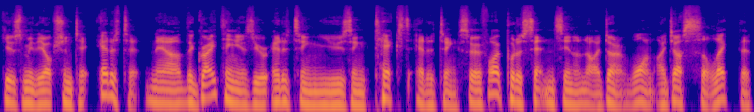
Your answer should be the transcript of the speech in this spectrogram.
gives me the option to edit it. Now, the great thing is you're editing using text editing. So if I put a sentence in and I don't want, I just select that,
